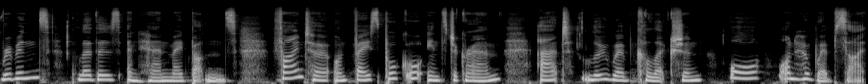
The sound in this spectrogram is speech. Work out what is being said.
ribbons, leathers, and handmade buttons. Find her on Facebook or Instagram at Lou Web Collection or on her website.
